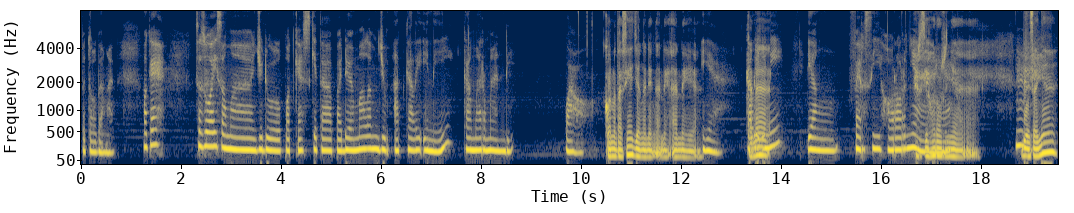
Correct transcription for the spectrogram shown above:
betul banget. Oke, sesuai sama judul podcast kita pada malam Jumat kali ini, kamar mandi. Wow, Konotasinya jangan yang aneh-aneh ya. iya. Kali Karena- ini yang versi horornya. Versi ya. horornya. Hmm. Biasanya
